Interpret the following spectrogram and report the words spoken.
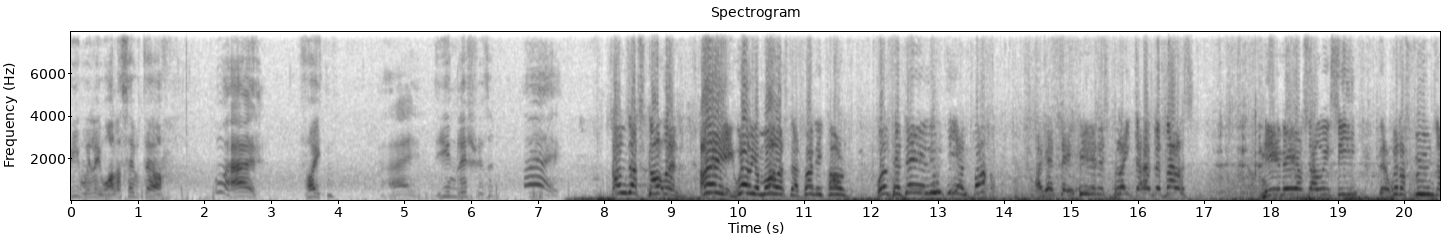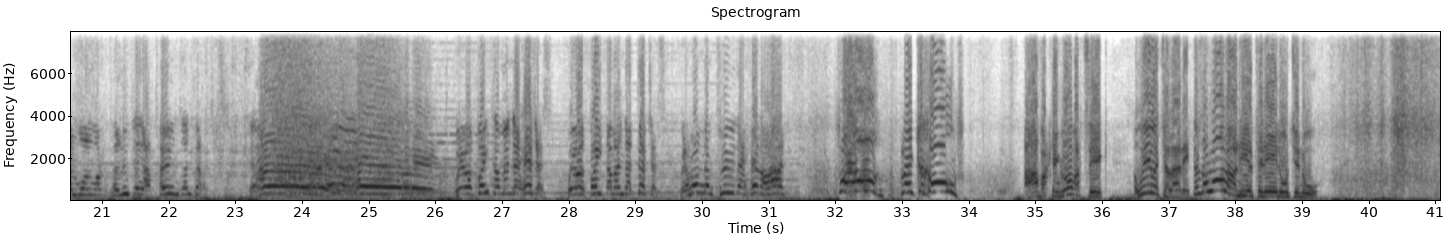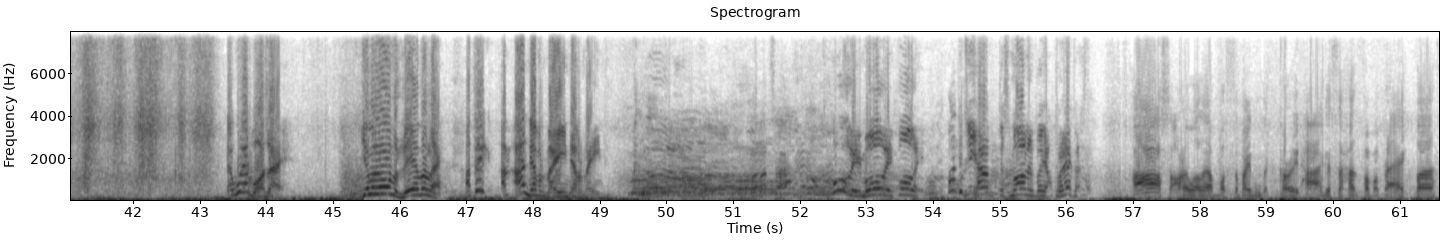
wee Willie Wallace out there. Oh, aye. Fighting. Aye. The English, is it? Aye. Sons of Scotland! Aye, William Wallace, the 23rd, will today lead thee in battle against the heinous blight that has befell us. Nay more shall we see the Wetherspoons and Woolworth polluting our towns and villages. We will fight them in the hedges. We will fight them in the ditches. We'll run them through the heatherland. Fire! Make your cold! Ah, for King Robert's sake, away with you, laddie. There's a war on here today, don't you know? Now, where was I? You were over there, weren't you? I think. I, I never mind, never mind. Holy moly, Foley! What did you have this morning for your breakfast? Ah, sorry, well, it must have been the curried haggis I had for my breakfast.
